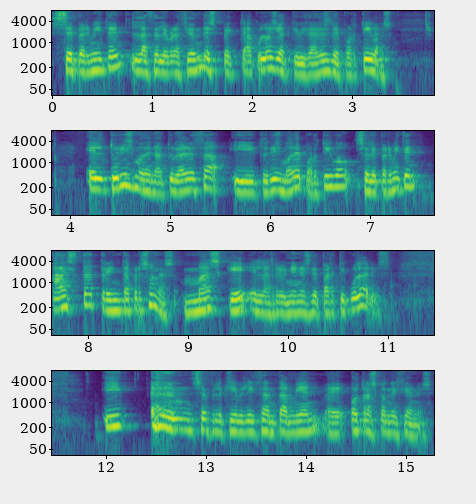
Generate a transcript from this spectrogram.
se permite la celebración de espectáculos y actividades deportivas. El turismo de naturaleza y turismo deportivo se le permiten hasta 30 personas, más que en las reuniones de particulares. Y se flexibilizan también eh, otras condiciones.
